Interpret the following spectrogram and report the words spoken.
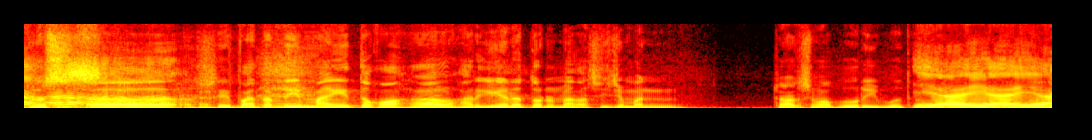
Terus eh Street Fighter 5 itu kalau nggak salah harganya udah turun banget sih cuman 150 ribu tuh. Iya iya iya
